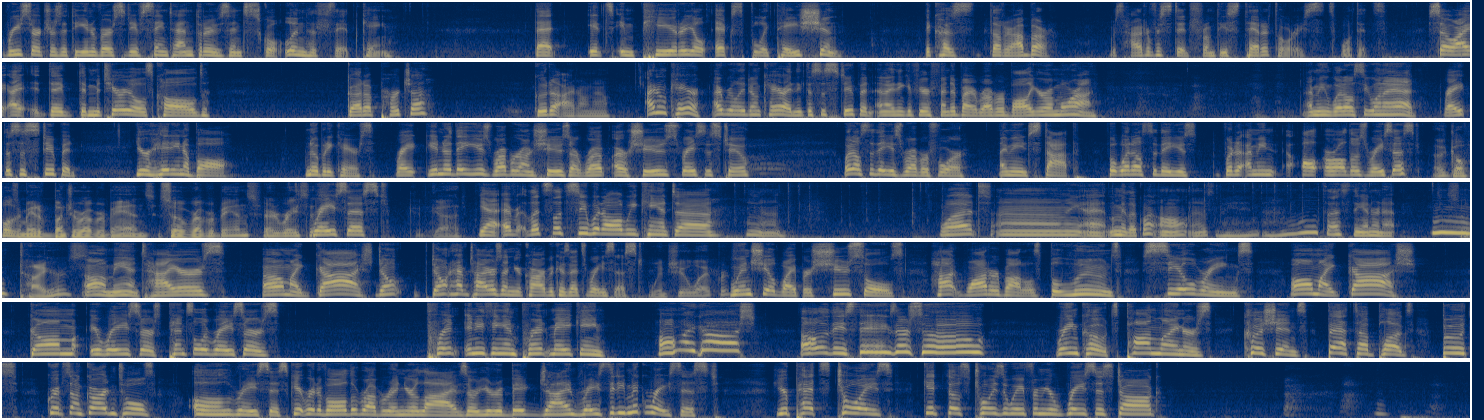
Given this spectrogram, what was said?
researchers at the University of St Andrews in Scotland have said, Kane. That it's imperial exploitation because the rubber was harvested from these territories. That's what it's. So I, I the the material is called gutta percha. Gutta, I don't know. I don't care. I really don't care. I think this is stupid, and I think if you're offended by a rubber ball, you're a moron. I mean, what else do you want to add, right? This is stupid. You're hitting a ball. Nobody cares, right? You know they use rubber on shoes. Are rub are shoes racist too? What else do they use rubber for? I mean, stop. But what else do they use? What I mean, all, are all those racist? I think golf balls are made of a bunch of rubber bands. So rubber bands are racist. Racist. Good God. Yeah. Ever, let's let's see what all we can't. uh Hang on. What? Um. let me look. What all is? Oh, that's the internet. So tires. Oh man, tires. Oh my gosh! Don't don't have tires on your car because that's racist. Windshield wipers. Windshield wipers, shoe soles, hot water bottles, balloons, seal rings. Oh my gosh. Gum erasers, pencil erasers, print anything in printmaking. Oh my gosh. All of these things are so raincoats, pond liners, cushions, bathtub plugs, boots, grips on garden tools. All racist. Get rid of all the rubber in your lives, or you're a big giant racity McRacist. Your pet's toys. Get those toys away from your racist dog.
